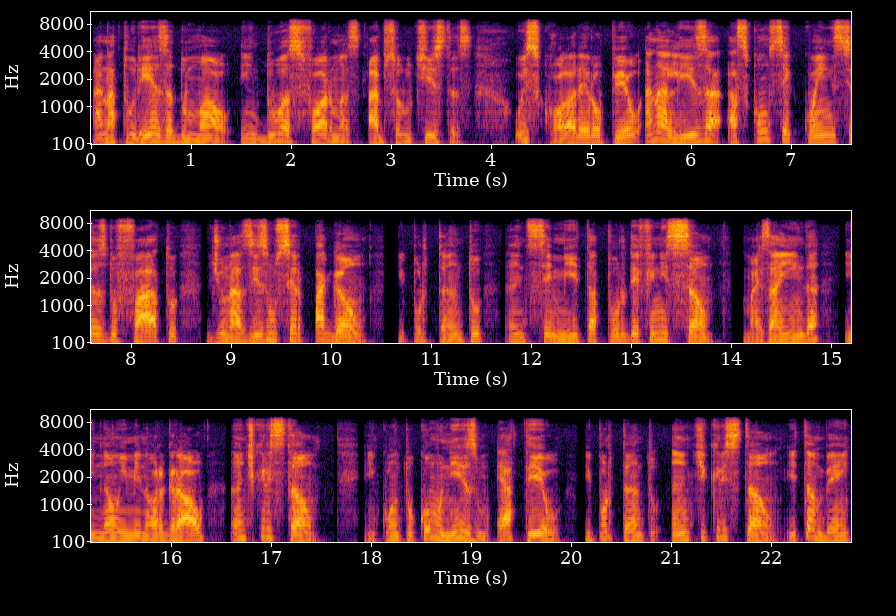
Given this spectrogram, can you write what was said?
a natureza do mal em duas formas absolutistas, o scholar europeu analisa as consequências do fato de o nazismo ser pagão e, portanto, antissemita por definição, mas ainda, e não em menor grau, anticristão, enquanto o comunismo é ateu e, portanto, anticristão e também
